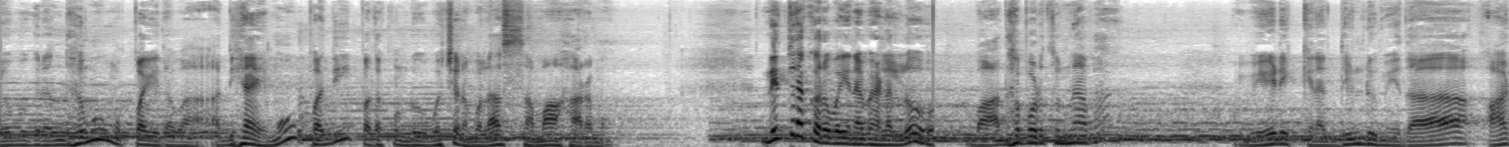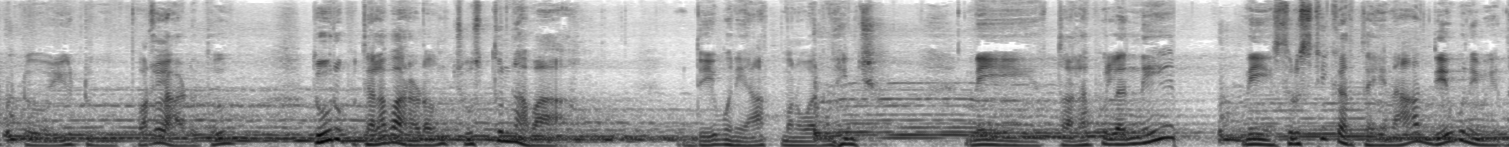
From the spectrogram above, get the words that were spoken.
యోగు గ్రంథము ముప్పై ఐదవ అధ్యాయము పది పదకొండు వచనముల సమాహారము. నిద్ర కరువైన వేళల్లో బాధపడుతున్నావా? వేడెక్కిన దిండు మీద అటు ఇటు పొరలాడుతూ తూర్పు తెలవారడం చూస్తున్నావా? దేవుని ఆత్మను వర్ధించు. నీ తలపులన్నీ నీ సృష్టికర్త అయిన దేవుని మీద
